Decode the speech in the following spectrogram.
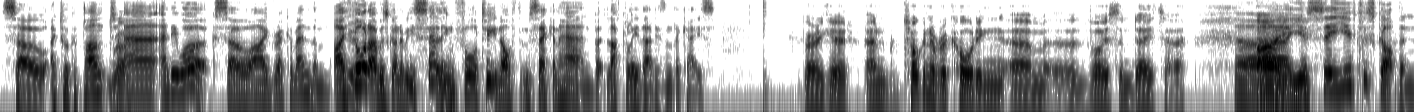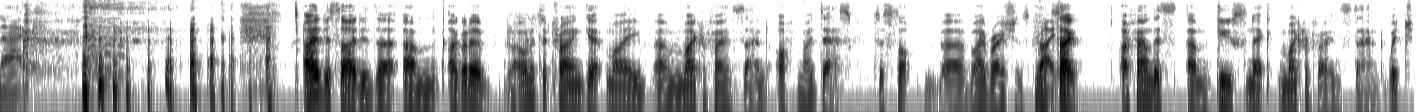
So I took a punt Right. uh, and it works. So I'd recommend them. I thought I was going to be selling 14 of them second hand, but luckily that isn't the case. Very good. And talking of recording um, uh, voice and data, Uh, I you see, you've just got the knack. I decided that um, I got to. I wanted to try and get my um, microphone stand off my desk to stop uh, vibrations. Right. So I found this um, gooseneck microphone stand, which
